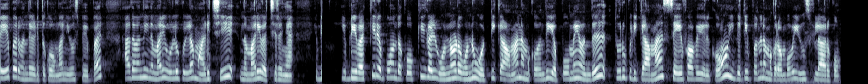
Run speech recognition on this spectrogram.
பேப்பர் வந்து எடுத்துக்கோங்க நியூஸ் பேப்பர் அதை வந்து இந்த மாதிரி உள்ளுக்குள்ளே மடித்து இந்த மாதிரி வச்சுருங்க. இப்படி இப்படி வைக்கிறப்போ அந்த கொக்கிகள் ஒன்றோட ஒன்று ஒட்டிக்காமல் நமக்கு வந்து எப்போவுமே வந்து துரு பிடிக்காமல் சேஃபாகவே இருக்கும். இந்த டிப் வந்து நமக்கு ரொம்பவே யூஸ்ஃபுல்லாக இருக்கும்.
